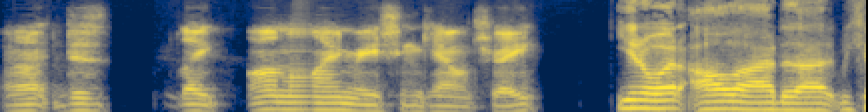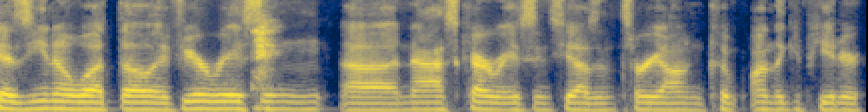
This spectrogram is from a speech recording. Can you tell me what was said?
Uh, does like online racing counts, right? You know what? I'll add to that because you know what though, if you're racing uh, NASCAR racing 2003 on on the computer,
